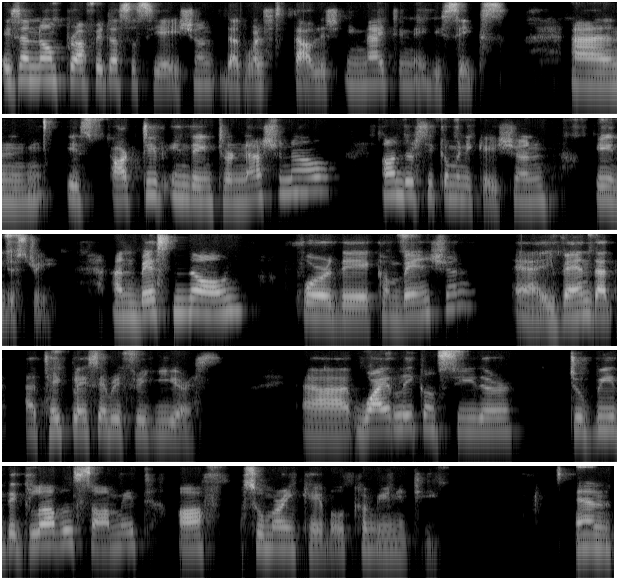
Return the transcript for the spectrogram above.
is a nonprofit association that was established in 1986 and is active in the international undersea communication industry and best known for the convention uh, event that uh, take place every three years, uh, widely considered to be the global summit of submarine cable community. And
